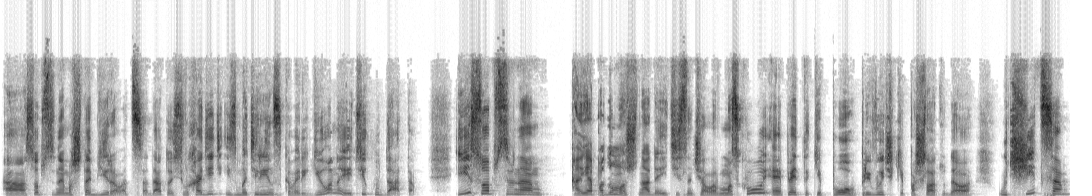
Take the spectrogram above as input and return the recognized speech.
а, собственно, масштабироваться, да, то есть выходить из материнского региона и идти куда-то. И, собственно, а я подумала, что надо идти сначала в Москву, и опять-таки по привычке пошла туда учиться,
